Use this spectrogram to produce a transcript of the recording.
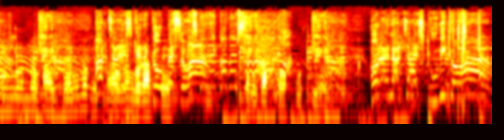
Ongo ondo jarraitzea denok eta hurren gora arte. Eskerrik asko guztioi. Orain altza eskubikoan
